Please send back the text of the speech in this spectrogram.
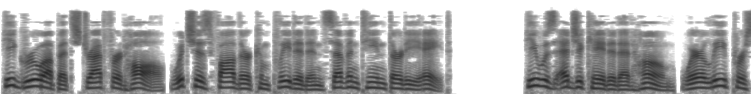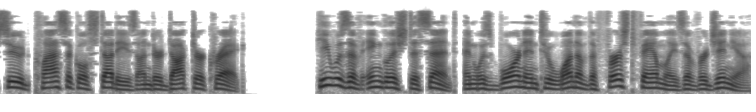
He grew up at Stratford Hall, which his father completed in 1738. He was educated at home, where Lee pursued classical studies under Dr. Craig. He was of English descent, and was born into one of the first families of Virginia.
